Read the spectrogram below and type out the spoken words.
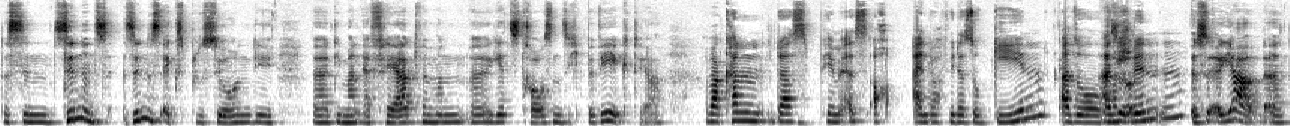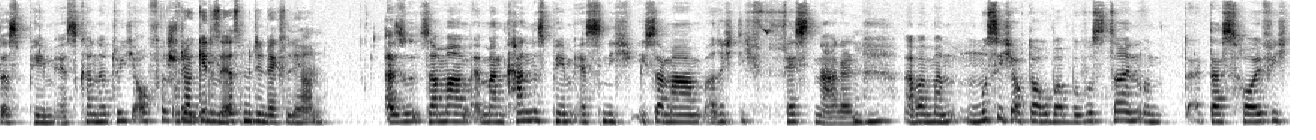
das sind Sinnes, Sinnesexplosionen, die, äh, die man erfährt, wenn man äh, jetzt draußen sich bewegt, ja. Aber kann das PMS auch einfach wieder so gehen, also, also verschwinden? Es, äh, ja, äh, das PMS kann natürlich auch verschwinden. Oder geht es erst mit den Wechseljahren? Also sag mal, man kann das PMS nicht, ich sag mal, richtig festnageln. Mhm. Aber man muss sich auch darüber bewusst sein und dass häufig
